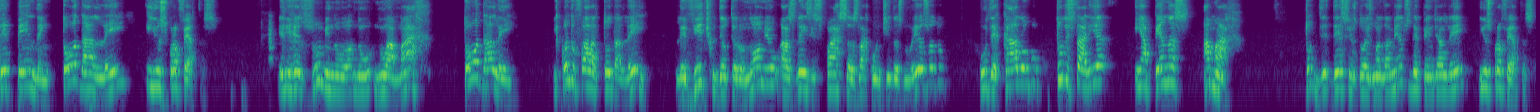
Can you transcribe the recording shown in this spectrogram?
dependem toda a lei e os profetas. Ele resume no, no, no amar toda a lei. E quando fala toda a lei, Levítico, Deuteronômio, as leis esparsas lá contidas no Êxodo, o Decálogo, tudo estaria em apenas amar. Desses dois mandamentos depende a lei e os profetas.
